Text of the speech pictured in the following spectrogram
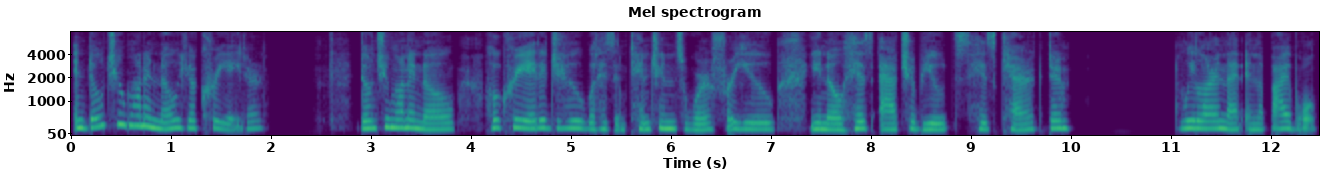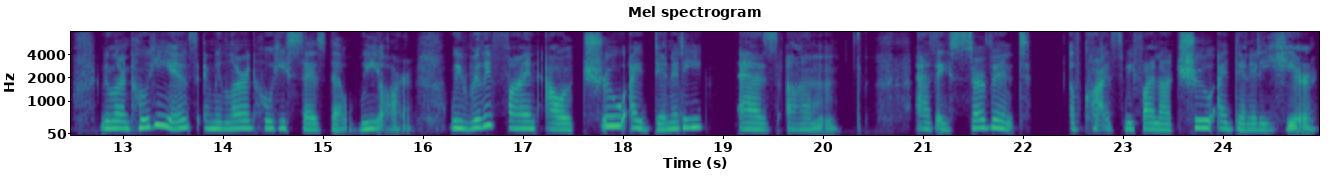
And don't you want to know your creator? Don't you want to know who created you, what his intentions were for you, you know, his attributes, his character? We learn that in the Bible. We learn who he is and we learn who he says that we are. We really find our true identity as, um, as a servant of Christ, we find our true identity here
